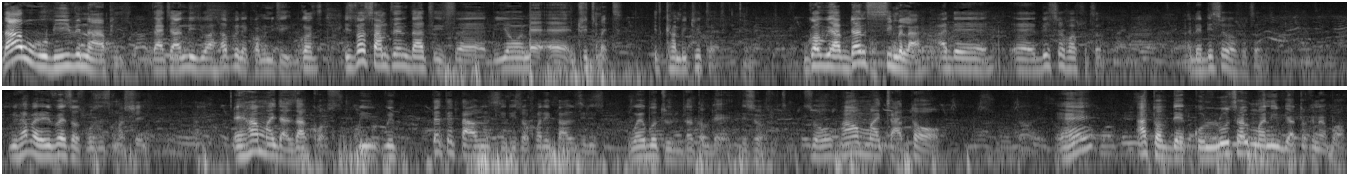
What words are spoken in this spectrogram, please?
that will be even happy that at least you are helping the community because it's not something that is uh, beyond uh, uh, treatment. It can be treated. Because we have done similar at the uh, district hospital. At the district hospital, we have a reverse osmosis machine. And how much does that cost? We, with 30,000 cities or 40,000 cities, we're able to do that of the district hospital. So how much at all? Eh? Out of the colossal money we are talking about,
